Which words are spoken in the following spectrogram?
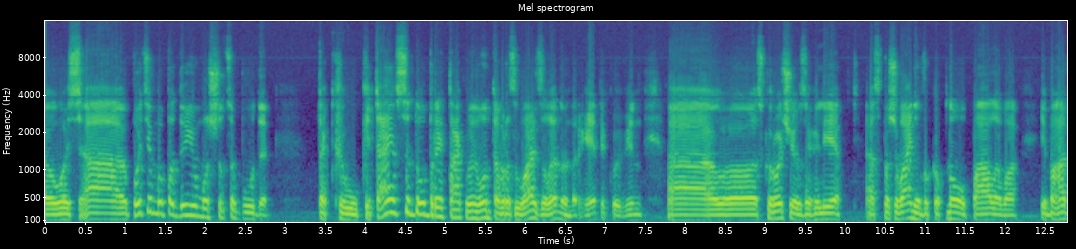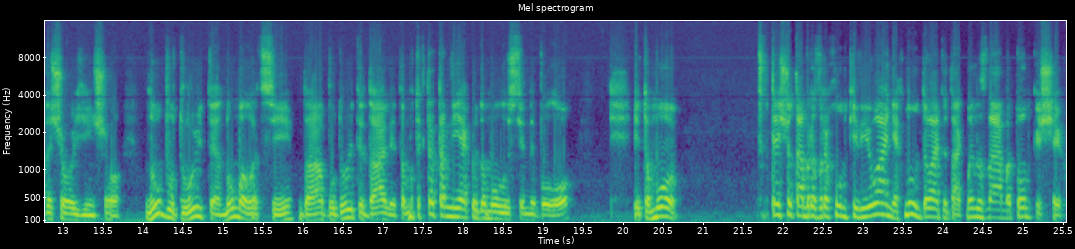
ось, а потім ми подивимося, що це буде. Так у Китаї все добре, так він там розвиває зелену енергетику. Він а, скорочує взагалі споживання викопного палива і багато чого іншого. Ну будуйте, ну молодці, да, будуйте далі. Тому так та там ніякої домовленості не було. І тому те, що там розрахунки в юанях, ну давайте так. Ми не знаємо тонкощів,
